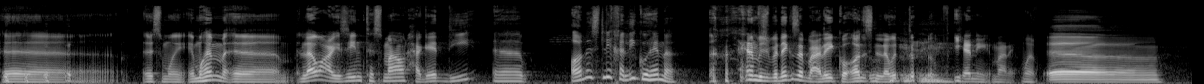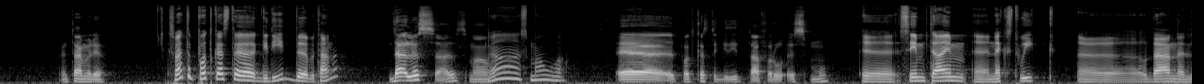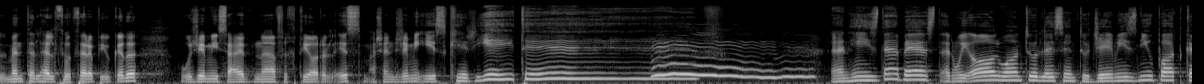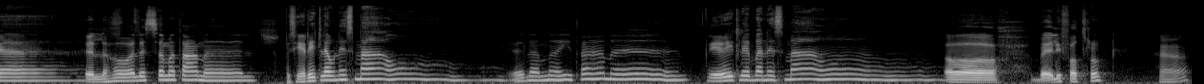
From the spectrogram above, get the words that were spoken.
آه اسمه إيه المهم آه لو عايزين تسمعوا الحاجات دي آه honestly خليكوا هنا إحنا مش بنكذب عليكم honestly لو أنتوا يعني ما علينا. المهم آه، انت عامل إيه؟ سمعت البودكاست الجديد بتاعنا؟ لا لسه عايز اسمعه آه اسمعوه بقى آه، البودكاست الجديد بتاع فاروق اسمه Same Time Next Week وده عن ال mental health و therapy وكده. وجيمي ساعدنا في اختيار الاسم عشان جيمي is creative. And he's the best. And we all want to listen to Jamie's new podcast. اللي هو لسه ما اتعملش. بس يا ريت لو نسمعه. لما يتعمل. يا ريت لما نسمعه. آه بقالي فترة ها؟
